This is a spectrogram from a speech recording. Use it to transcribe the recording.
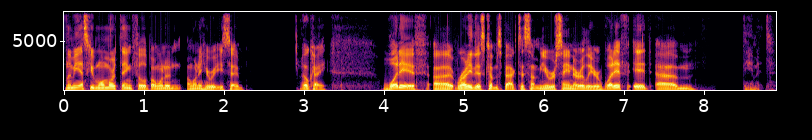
let me ask you one more thing, Philip. I want to I want to hear what you say. Okay. What if, uh, Ronnie, this comes back to something you were saying earlier. What if it, um, damn it.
